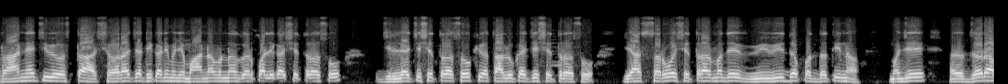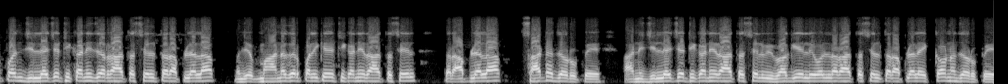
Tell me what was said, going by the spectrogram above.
राहण्याची व्यवस्था शहराच्या ठिकाणी म्हणजे महानगरपालिका क्षेत्र असो जिल्ह्याचे क्षेत्र असो किंवा तालुक्याचे क्षेत्र असो या सर्व क्षेत्रांमध्ये विविध पद्धतीनं म्हणजे जर आपण जिल्ह्याच्या ठिकाणी जर राहत असेल तर आपल्याला म्हणजे महानगरपालिकेच्या ठिकाणी राहत असेल तर आपल्याला साठ हजार रुपये आणि जिल्ह्याच्या ठिकाणी राहत असेल विभागीय लेवलला राहत असेल तर आपल्याला एकावन्न हजार रुपये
